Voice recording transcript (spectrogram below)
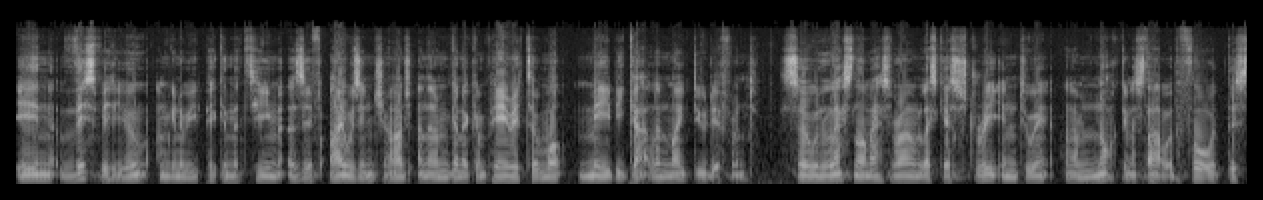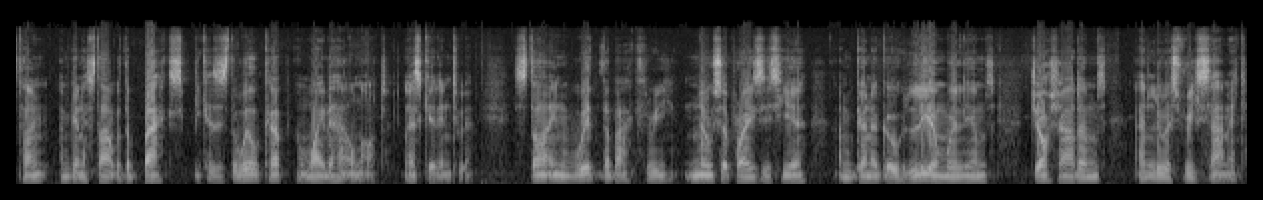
In this video, I'm going to be picking the team as if I was in charge, and then I'm going to compare it to what maybe Gatland might do different. So let's not mess around, let's get straight into it. I'm not going to start with the forward this time. I'm going to start with the backs because it's the World Cup and why the hell not? Let's get into it. Starting with the back three, no surprises here. I'm going to go Liam Williams, Josh Adams and Louis Rees-Zammit.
